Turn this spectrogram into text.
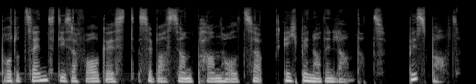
Produzent dieser Folge ist Sebastian Panholzer. Ich bin Nadine Landert. Bis bald.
